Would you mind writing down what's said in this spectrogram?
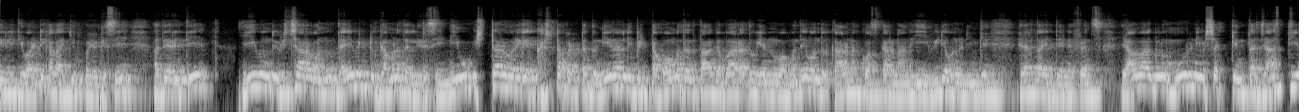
ಈ ರೀತಿ ವರ್ಟಿಕಲ್ ಆಗಿ ಉಪಯೋಗಿಸಿ. ಅದೇ ರೀತಿ ಈ ಒಂದು ವಿಚಾರವನ್ನು ದಯವಿಟ್ಟು ಗಮನದಲ್ಲಿರಿಸಿ. ನೀವು ಇಷ್ಟರವರೆಗೆ ಕಷ್ಟಪಟ್ಟದ್ದು ನೀರಲ್ಲಿ ಬಿಟ್ಟ ಹೋಮದಂತಾಗಬಾರದು ಎನ್ನುವ ಒಂದೇ ಒಂದು ಕಾರಣಕ್ಕೋಸ್ಕರ ನಾನು ಈ ವಿಡಿಯೋವನ್ನು ನಿಮಗೆ ಹೇಳ್ತಾ ಇದ್ದೇನೆ ಫ್ರೆಂಡ್ಸ್ ಯಾವಾಗಲೂ ಮೂರು ನಿಮಿಷಕ್ಕಿಂತ ಜಾಸ್ತಿಯ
